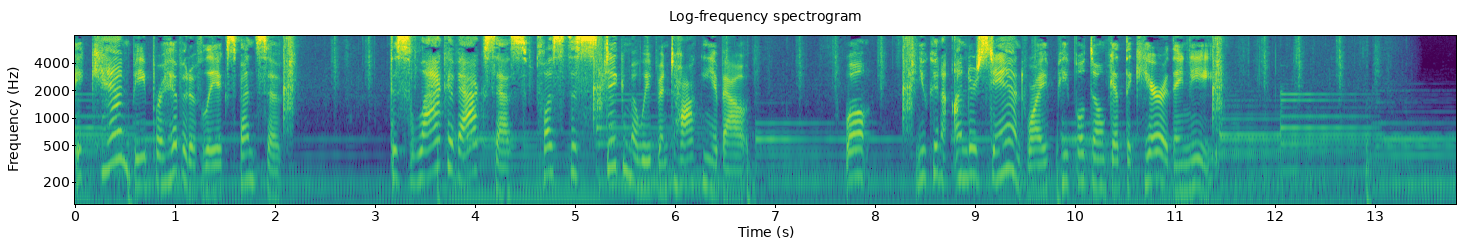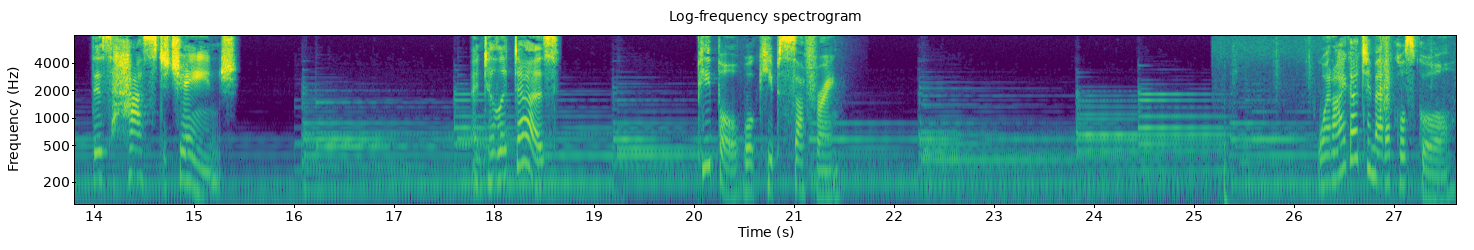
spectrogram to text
it can be prohibitively expensive. This lack of access, plus the stigma we've been talking about, well, you can understand why people don't get the care they need. This has to change. Until it does, people will keep suffering. When I got to medical school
